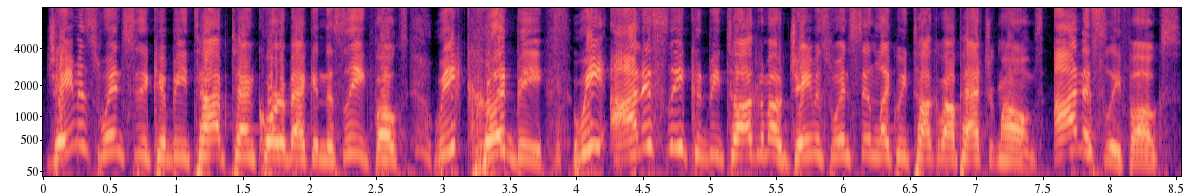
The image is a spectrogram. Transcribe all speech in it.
Jameis Winston could be top 10 quarterback in this league, folks. We could be. We honestly could be talking about Jameis Winston like we talk about Patrick Mahomes. Honestly, folks.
